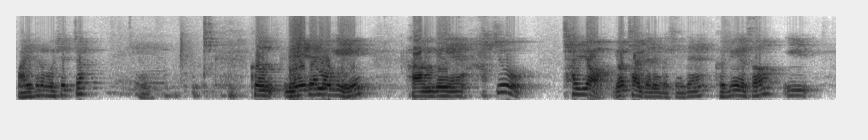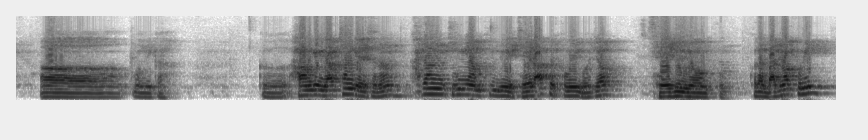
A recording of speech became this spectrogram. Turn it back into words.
많이 들어보셨죠? 그 네 대목이 하한경에 아주 찰려 요찰되는 것인데 그 중에서 이 어, 뭡니까 그 하한경 약창계에서는 가장 중요한 품 중에 제일 앞에 품이 뭐죠? 세주묘원품. 그 다음 마지막 품이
